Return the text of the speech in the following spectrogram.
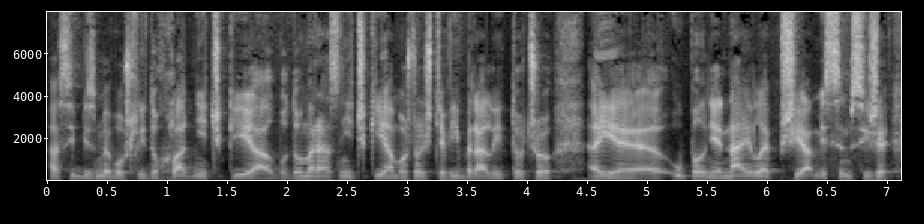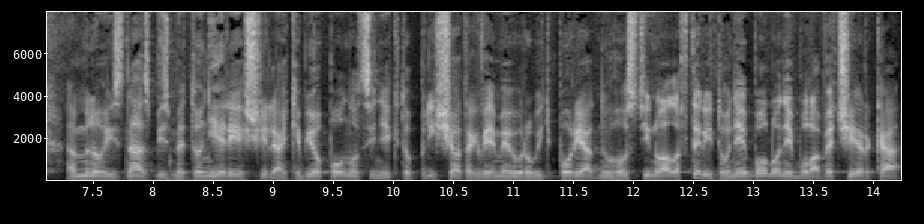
asi by sme vošli do chladničky alebo do mrazničky a možno ešte vybrali to, čo je úplne najlepšie. A myslím si, že mnohí z nás by sme to neriešili. Aj keby o polnoci niekto prišiel, tak vieme urobiť poriadnu hostinu, ale vtedy to nebolo, nebola večierka,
